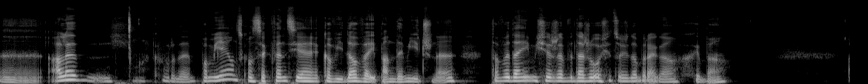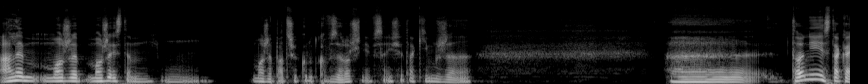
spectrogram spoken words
E, ale kurde, pomijając konsekwencje covidowe i pandemiczne, to wydaje mi się, że wydarzyło się coś dobrego chyba. Ale może, może jestem, mm, może patrzę krótkowzrocznie, w sensie takim, że to nie jest taka.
